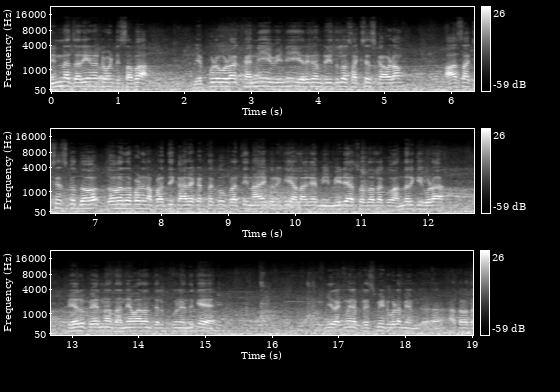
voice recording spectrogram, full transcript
నిన్న జరిగినటువంటి సభ ఎప్పుడు కూడా కని విని ఎరగని రీతిలో సక్సెస్ కావడం ఆ సక్సెస్కు దో దోహదపడిన ప్రతి కార్యకర్తకు ప్రతి నాయకునికి అలాగే మీ మీడియా సోదరులకు అందరికీ కూడా పేరు పేరున ధన్యవాదం తెలుపుకునేందుకే ఈ రకమైన ప్రెస్ మీట్ కూడా మేము ఆ తర్వాత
